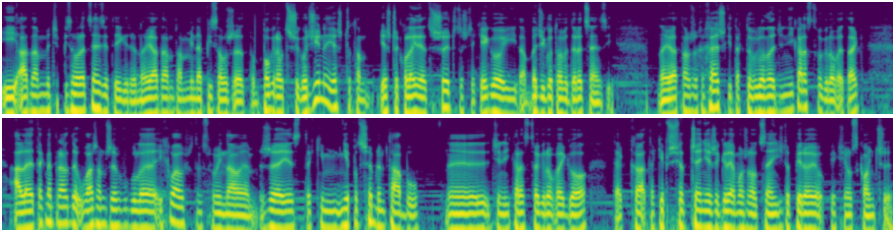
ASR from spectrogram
i Adam będzie pisał recenzję tej gry. No i Adam tam mi napisał, że pograł 3 godziny, jeszcze tam, jeszcze kolejne 3 czy coś takiego i tam będzie gotowy do recenzji. No i ja tam, że heheszki, tak to wygląda dziennikarstwo growe, tak? Ale tak naprawdę uważam, że w ogóle, i chyba już o tym wspominałem, że jest takim niepotrzebnym tabu yy, dziennikarstwa growego taka, takie przeświadczenie, że grę można ocenić dopiero jak się skończy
